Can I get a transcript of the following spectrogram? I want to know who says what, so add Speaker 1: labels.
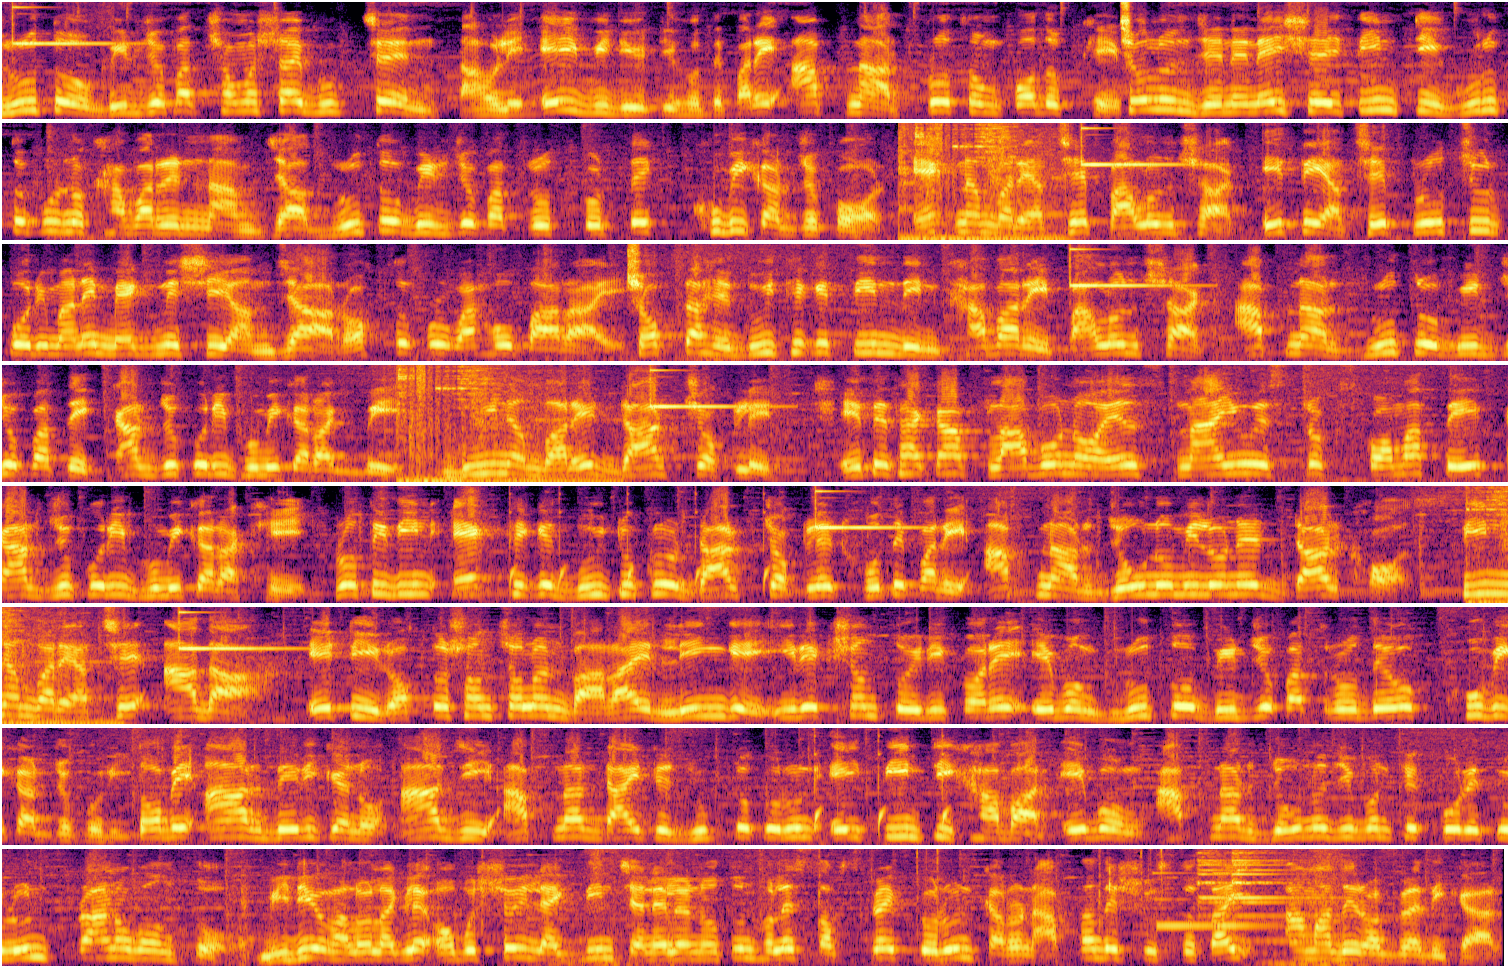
Speaker 1: দ্রুত বীর্যপাত সমস্যায় ভুগছেন, তাহলে এই ভিডিওটি হতে পারে আপনার প্রথম পদক্ষেপ। চলুন জেনে নেই সেই তিনটি গুরুত্বপূর্ণ খাবারের নাম, যা দ্রুত বীর্যপাত রোধ করতে খুবই কার্যকর। এক নম্বরে আছে পালন শাক। এতে আছে প্রচুর পরিমাণে ম্যাগনেসিয়াম, যা রক্ত প্রবাহ বাড়ায়। সপ্তাহে দুই থেকে তিন দিন খাবারে পালন শাক আপনার দ্রুত বীর্যপাতে কার্যকরী ভূমিকা রাখবে। দুই নম্বরে ডার্ক চকলেট। এতে থাকা ফ্লাভোনয়েল স্নায়ু স্ট্রোকস কমাতে কার্যকরী ভূমিকা রাখে। প্রতিদিন এক থেকে দুই টুকরো ডার্ক চকলেট হতে পারে আপনার যৌন মিলনের ডার্ক হস তিন নম্বরে আছে আদা। এটি রক্ত সঞ্চালন বাড়ায়, লিঙ্গে ইরেকশন তৈরি করে এবং দ্রুত বীর্যপাত রোধেও খুবই কার্যকরী। তবে আর দেরি কেন? আজই আপনার ডায়েটে যুক্ত করুন এই তিনটি খাবার এবং আপনার যৌন জীবনকে করে তুলুন প্রাণবন্ত। ভিডিও ভালো লাগলে অবশ্যই লাইক দিন, চ্যানেলে নতুন হলে সাবস্ক্রাইব করুন, কারণ আপনাদের সুস্থতাই আমাদের অগ্রাধিকার।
